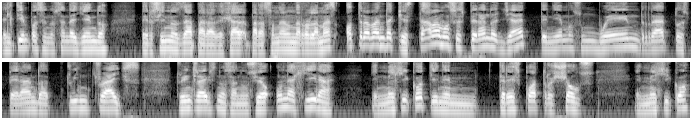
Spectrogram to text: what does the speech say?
el tiempo se nos anda yendo, pero sí nos da para dejar, para sonar una rola más. Otra banda que estábamos esperando, ya teníamos un buen rato esperando a Twin Tribes. Twin Tribes nos anunció una gira en México, tienen 3, 4 shows en México.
